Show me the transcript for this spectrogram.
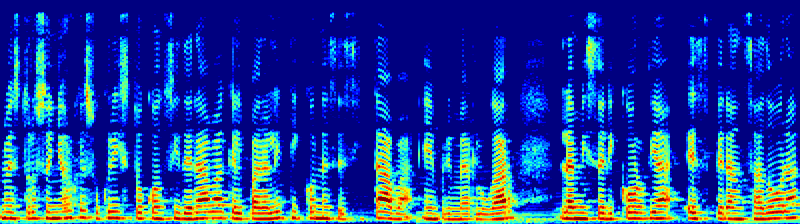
nuestro Señor Jesucristo consideraba que el paralítico necesitaba, en primer lugar, la misericordia esperanzadora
